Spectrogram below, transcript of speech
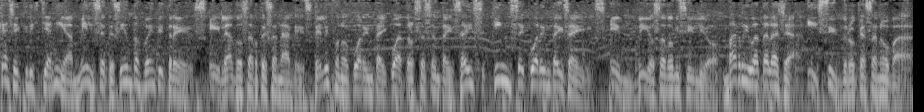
calle Cristianía 1723. Helados artesanales, teléfono 4466-1546. Envíos a domicilio, Barrio Atalaya, Isidro Casanova.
